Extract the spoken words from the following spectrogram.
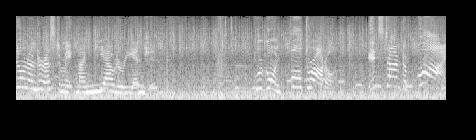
Don't underestimate my meowdery engine. We're going full throttle. It's time to fly!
